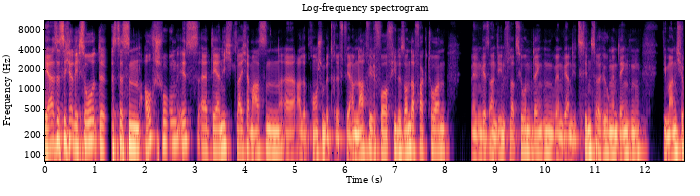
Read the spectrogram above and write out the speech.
Ja, es ist sicherlich so, dass das ein Aufschwung ist, äh, der nicht gleichermaßen äh, alle Branchen betrifft. Wir haben nach wie vor viele Sonderfaktoren wenn wir jetzt an die Inflation denken, wenn wir an die Zinserhöhungen denken, die manche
